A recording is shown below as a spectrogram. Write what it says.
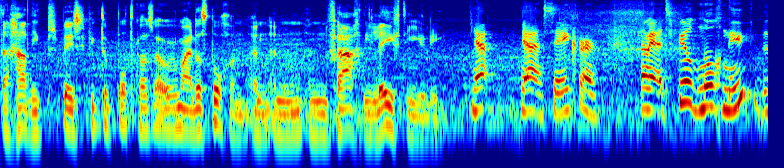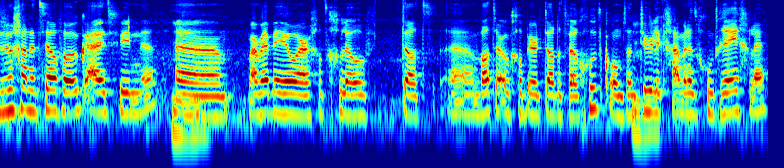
Daar gaat niet specifiek de podcast over, maar dat is toch een, een, een, een vraag die leeft in jullie. Ja, ja, zeker. Nou ja, het speelt nog niet, dus we gaan het zelf ook uitvinden. Mhm. Ehm, maar we hebben heel erg het geloof dat eh, wat er ook gebeurt, dat het wel goed komt. En Natuurlijk gaan we het goed regelen.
